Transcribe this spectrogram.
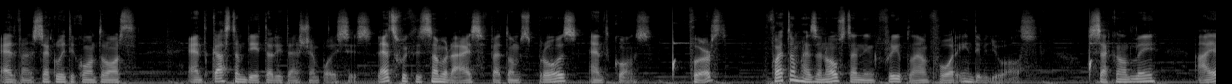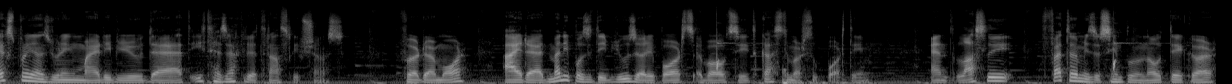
advanced security controls, and custom data retention policies. Let's quickly summarize Fathom's pros and cons. First, Fathom has an outstanding free plan for individuals. Secondly, I experienced during my review that it has accurate transcriptions. Furthermore, I read many positive user reports about its customer support team. And lastly, Fathom is a simple note taker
